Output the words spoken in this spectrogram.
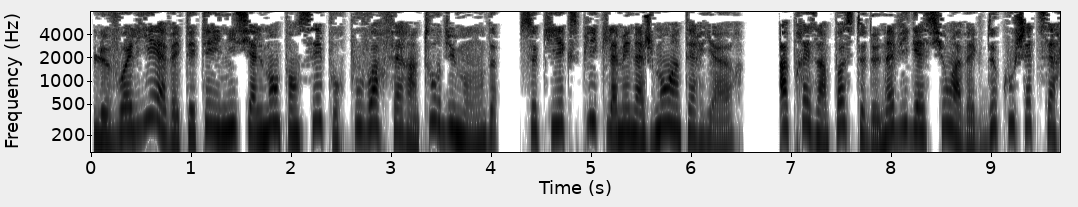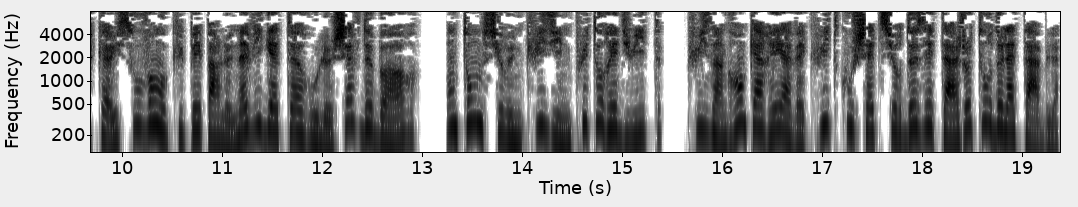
Le voilier avait été initialement pensé pour pouvoir faire un tour du monde, ce qui explique l'aménagement intérieur. Après un poste de navigation avec deux couchettes cercueil souvent occupées par le navigateur ou le chef de bord, on tombe sur une cuisine plutôt réduite, puis un grand carré avec huit couchettes sur deux étages autour de la table.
